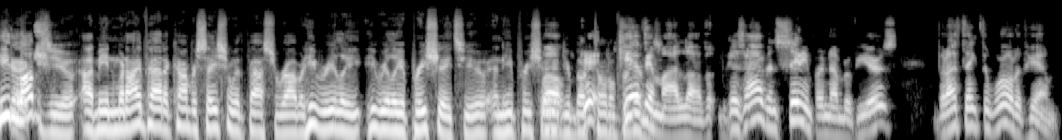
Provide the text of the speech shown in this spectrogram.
he loves you. I mean, when I've had a conversation with Pastor Robert, he really he really appreciates you, and he appreciated well, your book. Total Forgiveness. give him my love because I haven't seen him for a number of years, but I think the world of him.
